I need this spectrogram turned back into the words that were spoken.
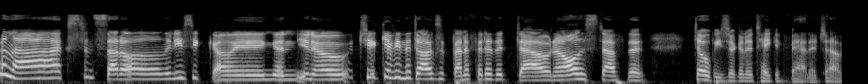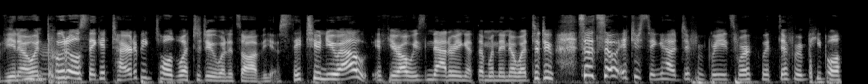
relaxed and subtle and easygoing and, you know, giving the dogs the benefit of the doubt and all this stuff that Dobies are going to take advantage of, you know. And Mhm. poodles, they get tired of being told what to do when it's obvious. They tune you out if you're always nattering at them when they know what to do. So it's so interesting how different breeds work with different people.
